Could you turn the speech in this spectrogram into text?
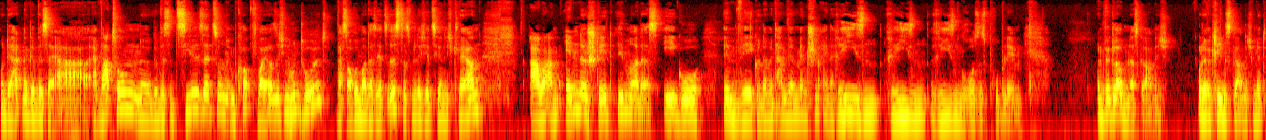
und der hat eine gewisse er Erwartung, eine gewisse Zielsetzung im Kopf, weil er sich einen Hund holt. Was auch immer das jetzt ist, das will ich jetzt hier nicht klären. Aber am Ende steht immer das Ego im Weg und damit haben wir Menschen ein riesen, riesen, riesengroßes Problem. Und wir glauben das gar nicht. Oder wir kriegen es gar nicht mit.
